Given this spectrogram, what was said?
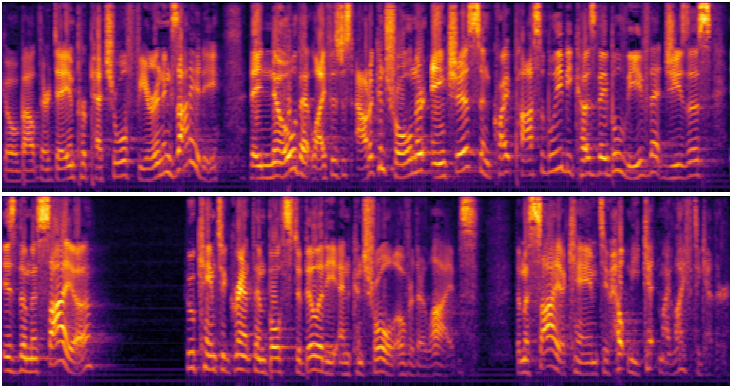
go about their day in perpetual fear and anxiety. They know that life is just out of control and they're anxious, and quite possibly because they believe that Jesus is the Messiah who came to grant them both stability and control over their lives. The Messiah came to help me get my life together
